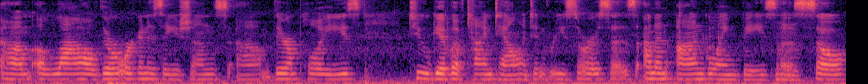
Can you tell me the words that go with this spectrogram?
um, allow their organizations, um, their employees, to give of time, talent, and resources on an ongoing basis. So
